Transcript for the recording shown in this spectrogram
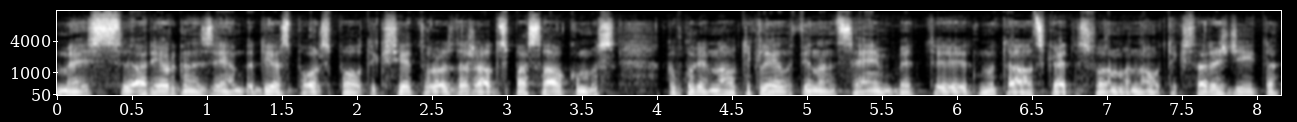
Mēs arī organizējam diasporas politikas ietvaros dažādus pasākumus, ka kuriem nav tik liela finansējuma, bet eh, nu, tā atskaites forma nav tik sarežģīta.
